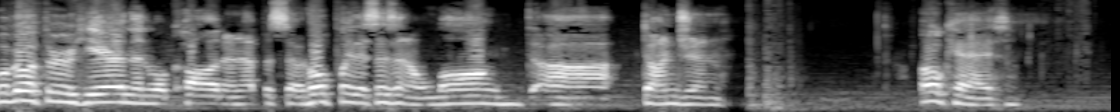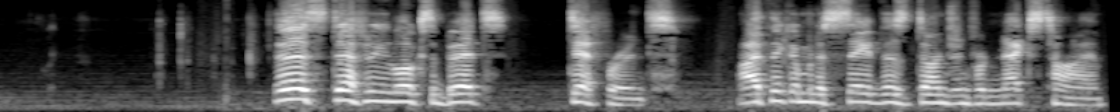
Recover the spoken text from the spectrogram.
We'll go through here and then we'll call it an episode. Hopefully this isn't a long uh, dungeon. Okay. This definitely looks a bit different. I think I'm going to save this dungeon for next time.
